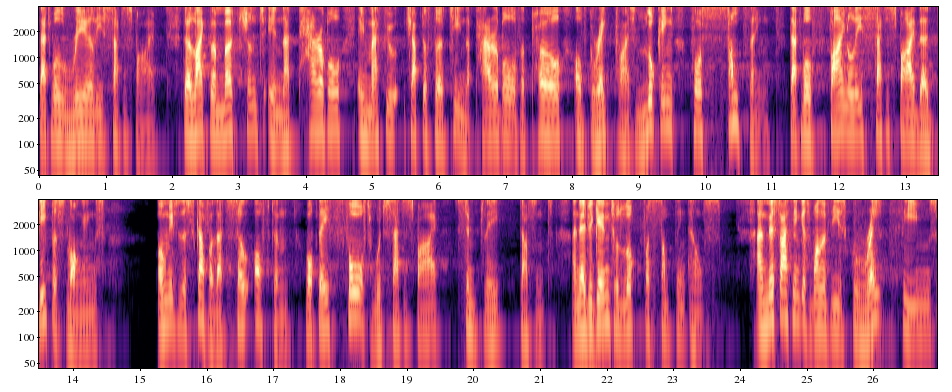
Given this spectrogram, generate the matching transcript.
that will really satisfy. They're like the merchant in that parable in Matthew chapter 13, the parable of the pearl of great price, looking for something that will finally satisfy their deepest longings, only to discover that so often what they thought would satisfy simply doesn't. And they begin to look for something else. And this, I think, is one of these great themes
